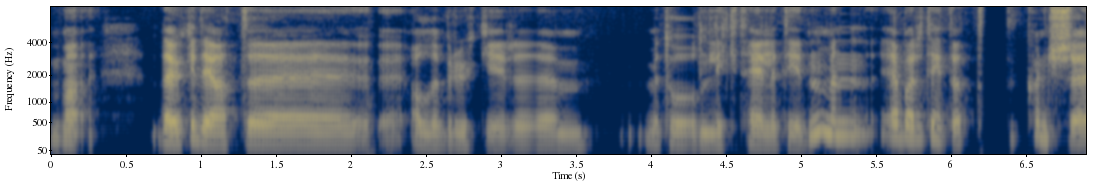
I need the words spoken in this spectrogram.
det er jo ikke det at eh, alle bruker eh, metoden likt hele tiden, men jeg bare tenkte at kanskje,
